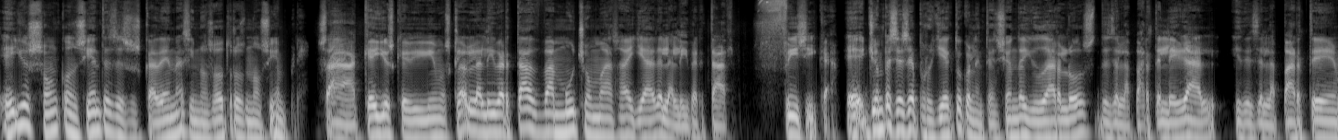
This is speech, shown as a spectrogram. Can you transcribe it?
ellos son conscientes de sus cadenas y nosotros no siempre. O sea, aquellos que vivimos, claro, la libertad va mucho más allá de la libertad. física. Eh, yo empecé ese proyecto con la intención de ayudarlos desde la parte legal y desde la parte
